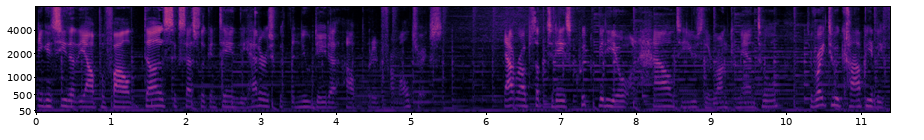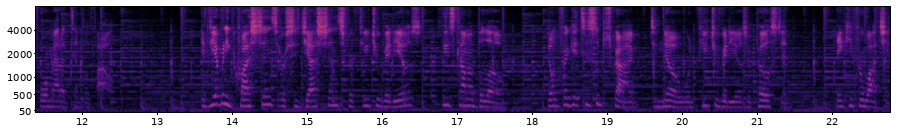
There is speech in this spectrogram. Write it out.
You can see that the output file does successfully contain the headers with the new data outputted from Alteryx. That wraps up today's quick video on how to use the run command tool to write to a copy of a formatted template file. If you have any questions or suggestions for future videos, please comment below. Don't forget to subscribe to know when future videos are posted. Thank you for watching.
